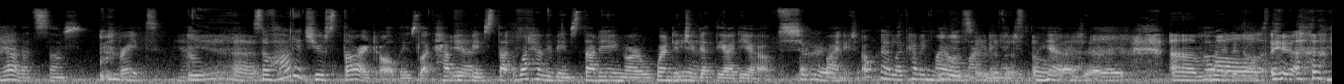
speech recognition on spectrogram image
Yeah, that sounds great. Yeah. yeah. So how did you start all this? Like, have Yeah. you been stu- what have you been studying, or when did you get the idea of Sure. like, buying Okay, like having my own marketing agency. Oh my gosh, yeah, right. Um, How did it all well, start? yeah.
